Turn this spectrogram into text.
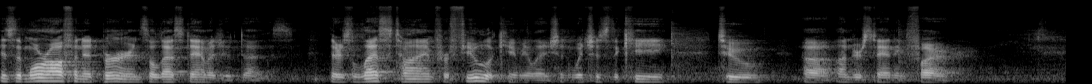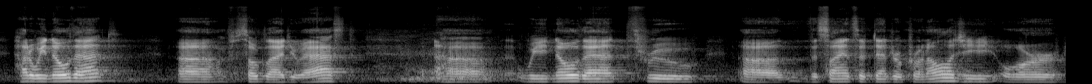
is the more often it burns, the less damage it does. There's less time for fuel accumulation, which is the key to uh, understanding fire. How do we know that? Uh, I'm so glad you asked. Uh, we know that through uh, the science of dendrochronology, or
